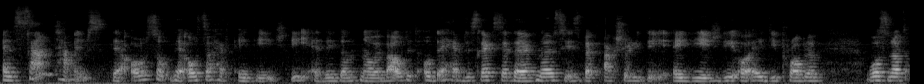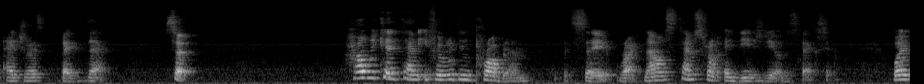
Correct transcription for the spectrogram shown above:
And sometimes they also they also have ADHD and they don't know about it, or they have dyslexia diagnosis, but actually the ADHD or AD problem was not addressed back then. So, how we can tell if a reading problem, let's say right now, stems from ADHD or dyslexia? Well,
